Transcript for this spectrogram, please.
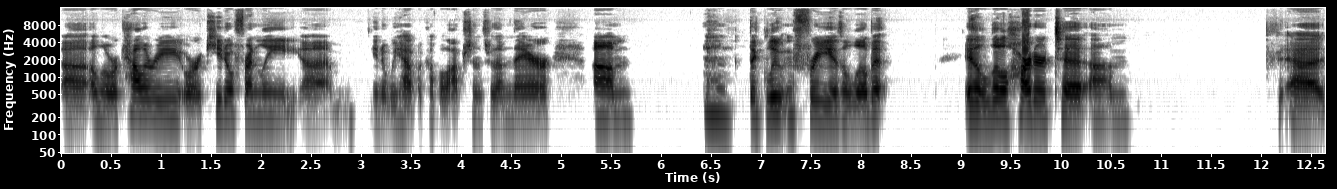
uh, a lower calorie or a keto friendly, um, you know, we have a couple options for them there. Um, the gluten free is a little bit is a little harder to um, uh,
